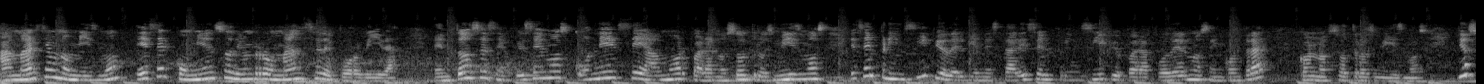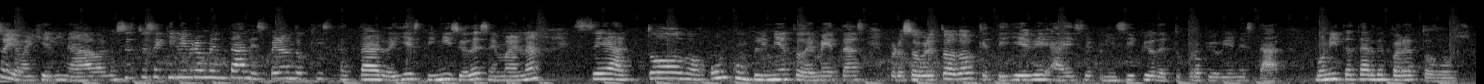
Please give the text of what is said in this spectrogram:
Amarse a uno mismo es el comienzo de un romance de por vida. Entonces empecemos con ese amor para nosotros mismos. Es el principio del bienestar, es el principio para podernos encontrar con nosotros mismos. Yo soy Evangelina Ábalos, esto es Equilibrio Mental, esperando que esta tarde y este inicio de semana sea todo un cumplimiento de metas, pero sobre todo que te lleve a ese principio de tu propio bienestar. Bonita tarde para todos.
